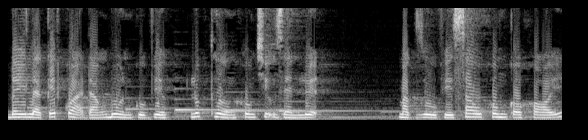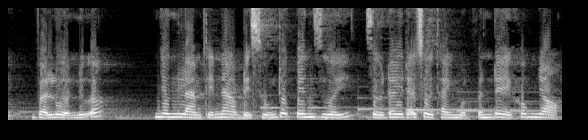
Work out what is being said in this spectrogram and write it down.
Đây là kết quả đáng buồn của việc lúc thường không chịu rèn luyện. Mặc dù phía sau không có khói và lửa nữa, nhưng làm thế nào để xuống được bên dưới giờ đây đã trở thành một vấn đề không nhỏ.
